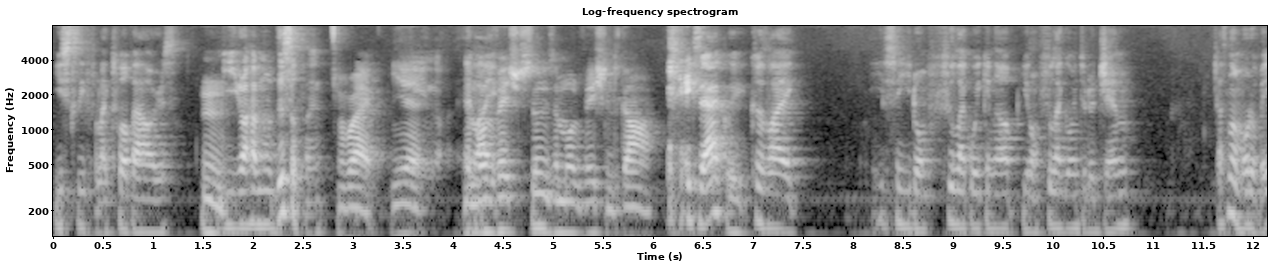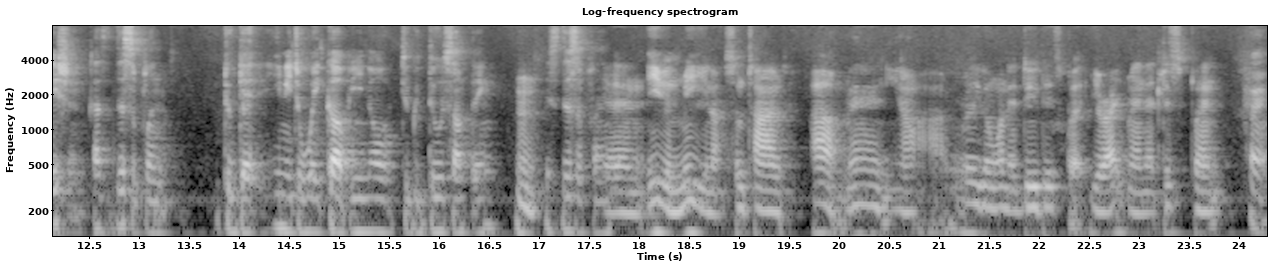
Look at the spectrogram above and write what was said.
You sleep for like twelve hours. Hmm. You don't have no discipline. Right. Yeah. You know? The And like, motivation, as soon as the motivation's gone. exactly, because like, you say you don't feel like waking up. You don't feel like going to the gym. That's not motivation. That's discipline. To get, you need to wake up. You know, to do something. Hmm. It's discipline. And even me, you know, sometimes, oh man, you know, I really don't want to do this, but you're right, man. That discipline, Right.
